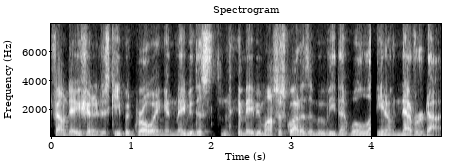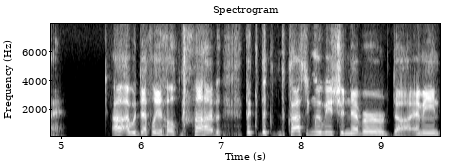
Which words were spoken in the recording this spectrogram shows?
foundation and just keep it growing, and maybe this maybe Monster Squad is a movie that will you know never die. I would definitely hope not. The, the, the, classic movies should never die. I mean,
